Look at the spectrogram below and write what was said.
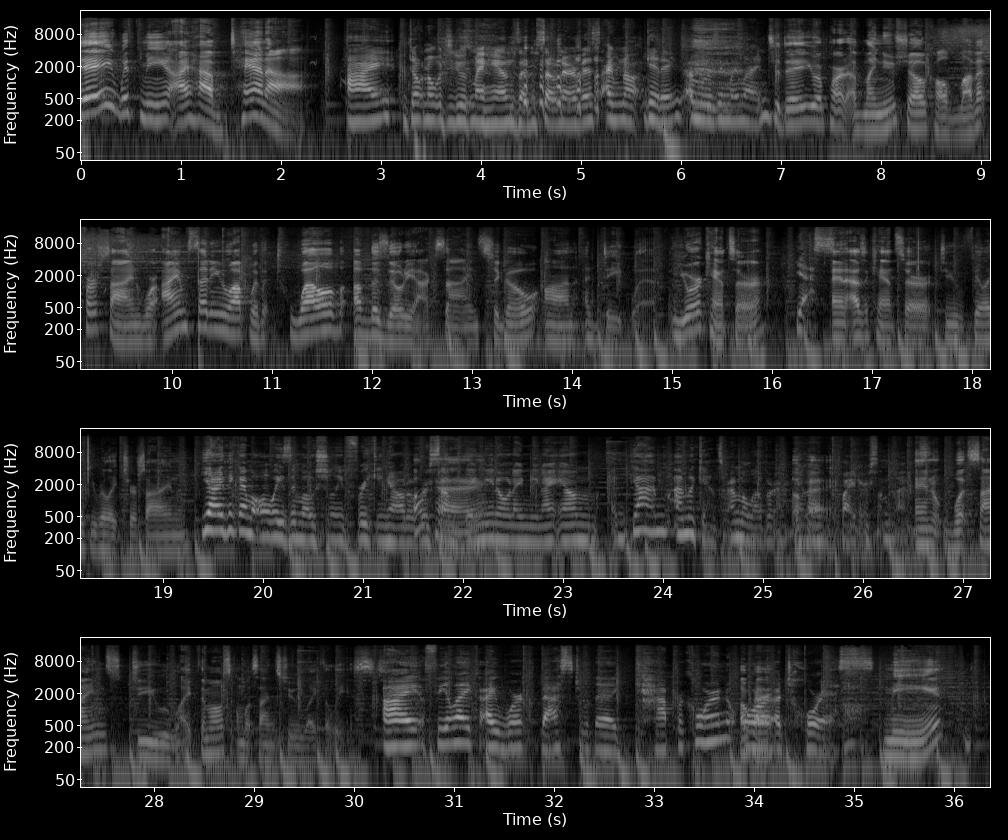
Today with me, I have Tana. I don't know what to do with my hands. I'm so nervous. I'm not kidding. I'm losing my mind. Today, you are part of my new show called Love at First Sign, where I am setting you up with 12 of the zodiac signs to go on a date with. You're a Cancer, Yes. and as a Cancer, do you feel like you relate to your sign? yeah, I think I'm always emotionally freaking out over Okay. something. You know what I mean? I am. Yeah, I'm. I'm a Cancer. I'm a lover and Okay. a fighter sometimes. And what signs do you like the most, and what signs do you like the least? I feel like I work best with a Capricorn or a Taurus. Me,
